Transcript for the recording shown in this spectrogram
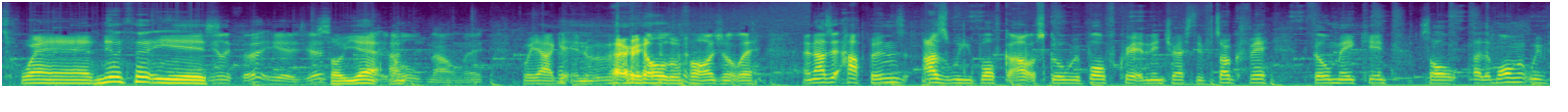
20, nearly 30 years. Nearly 30 years, yeah? So yeah, Getting old now, mate. we are getting very old unfortunately. And as it happens, as we both got out of school, we both created an interest in photography, filmmaking. So at the moment we've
